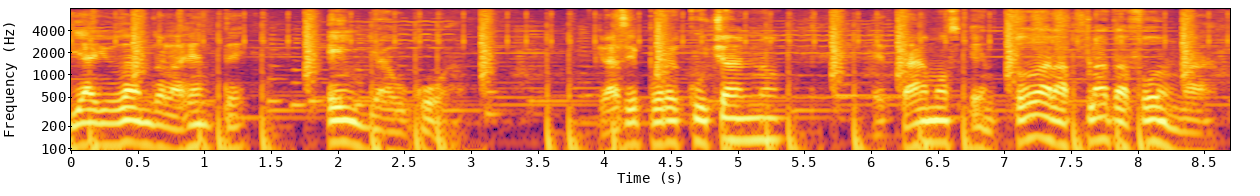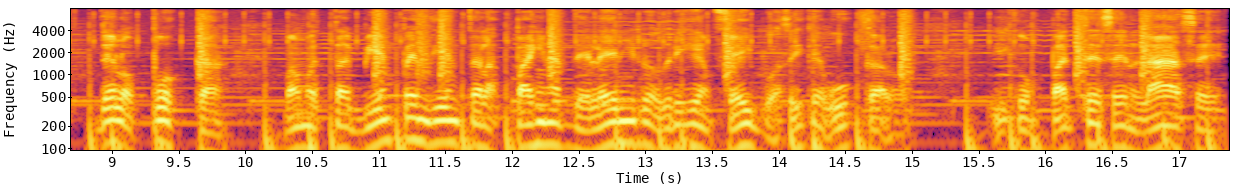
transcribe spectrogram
y ayudando a la gente en Yaucoa. Gracias por escucharnos. Estamos en todas las plataformas de los podcasts. Vamos a estar bien pendientes a las páginas de Lenny Rodríguez en Facebook, así que búscalo y comparte ese enlace,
